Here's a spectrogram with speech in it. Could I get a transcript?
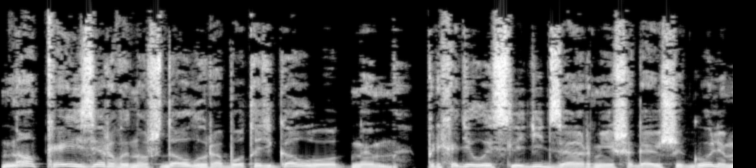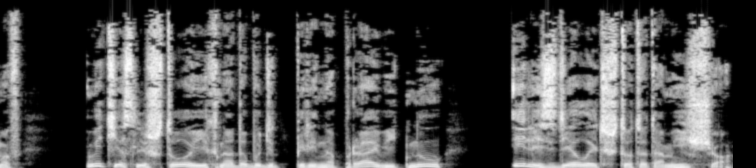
Но Кейзер вынуждал работать голодным. Приходилось следить за армией шагающих големов, ведь если что, их надо будет перенаправить, ну, или сделать что-то там еще.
